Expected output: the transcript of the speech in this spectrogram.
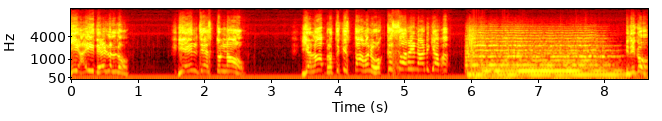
ఈ ఐదేళ్ళలో ఏం చేస్తున్నావు? ఎలా బ్రతికిస్తావని ఒక్కసారైనా అడిగావా? ఇదిగో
